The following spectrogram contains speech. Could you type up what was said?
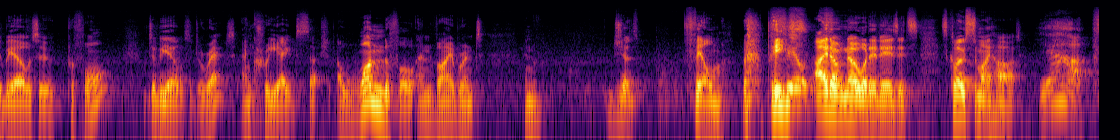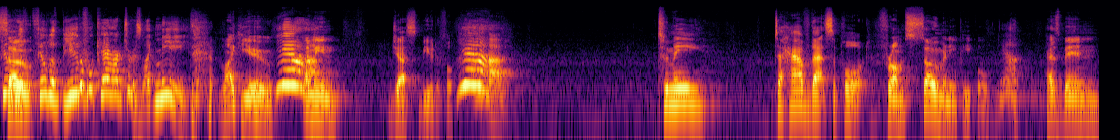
to be able to perform, to be able to direct, and create such a wonderful and vibrant and just film piece. Fil- I don't know what it is. It's it's close to my heart. Yeah. Filled, So- with, filled with beautiful characters like me. like you. Yeah. I mean, just beautiful. yeah. To me, to have that support from so many people Yeah. has been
